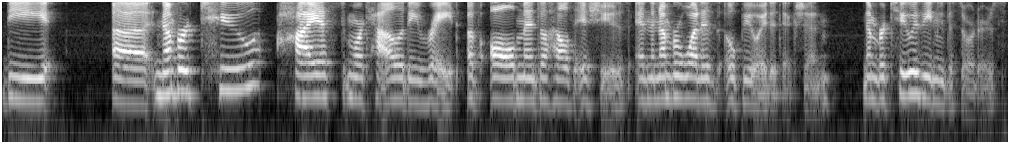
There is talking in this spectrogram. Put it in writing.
the uh, number two highest mortality rate of all mental health issues, and the number one is opioid addiction. Number two is eating disorders.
